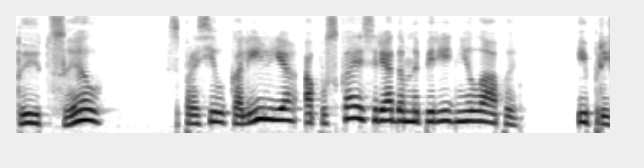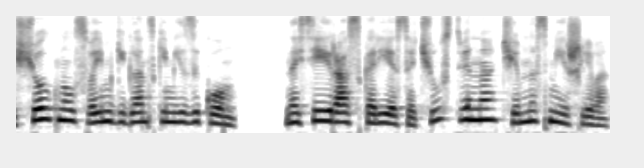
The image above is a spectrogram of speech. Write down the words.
«Ты цел?» — спросил Калилья, опускаясь рядом на передние лапы, и прищелкнул своим гигантским языком, на сей раз скорее сочувственно, чем насмешливо.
